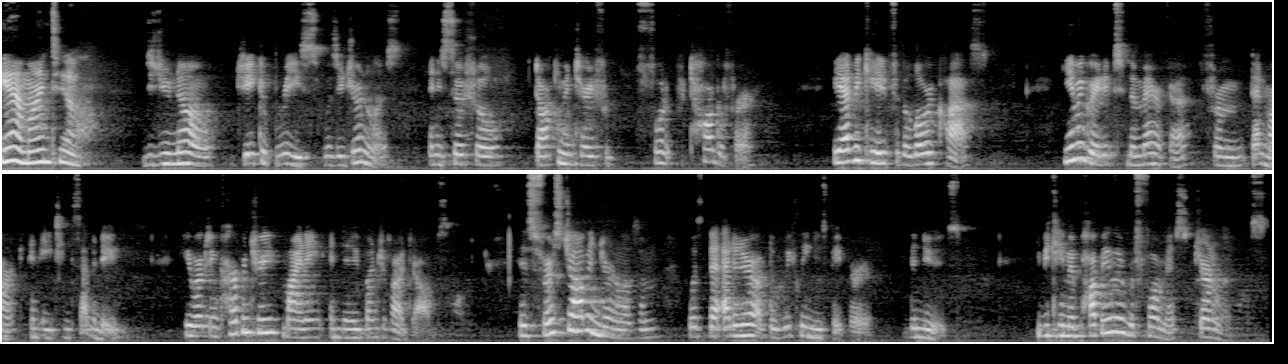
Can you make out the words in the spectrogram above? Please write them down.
Yeah, mine too. Did you know Jacob Riis was a journalist and a social documentary photographer? He advocated for the lower class he immigrated to America from Denmark in 1870. He worked in carpentry, mining, and did a bunch of odd jobs. His first job in journalism was the editor of the weekly newspaper, The News. He became a popular reformist journalist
